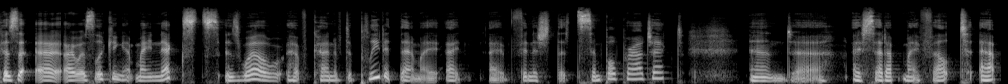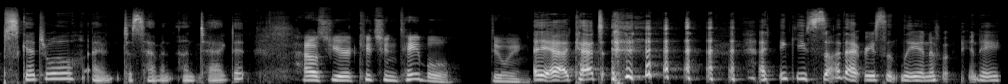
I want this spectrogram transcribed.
Because uh, I was looking at my nexts as well, have kind of depleted them. I, I, I finished the simple project and uh, I set up my felt app schedule. I just haven't untagged it. How's your kitchen table doing? Yeah, uh, cat. I think you saw that recently in a in a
